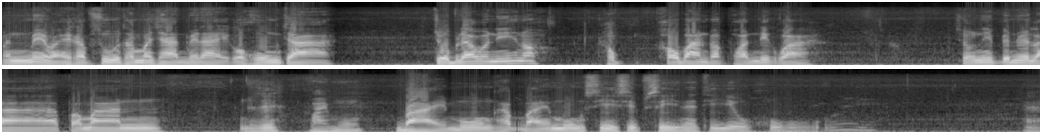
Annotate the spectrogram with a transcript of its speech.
มันไม่ไหวครับสู้ธรรมชาติไม่ได้ ก็คงจะจบแล้ววันนี้เนาะครับ เข้าบ้านพักผ่อนดีกว่า ช่วงนี้เป็นเวลาประมาณดูสิบ่ายโมงบ่ายโมงครับบ่ายโมงสี่สิบสี่นาทีโอ้โหอะ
